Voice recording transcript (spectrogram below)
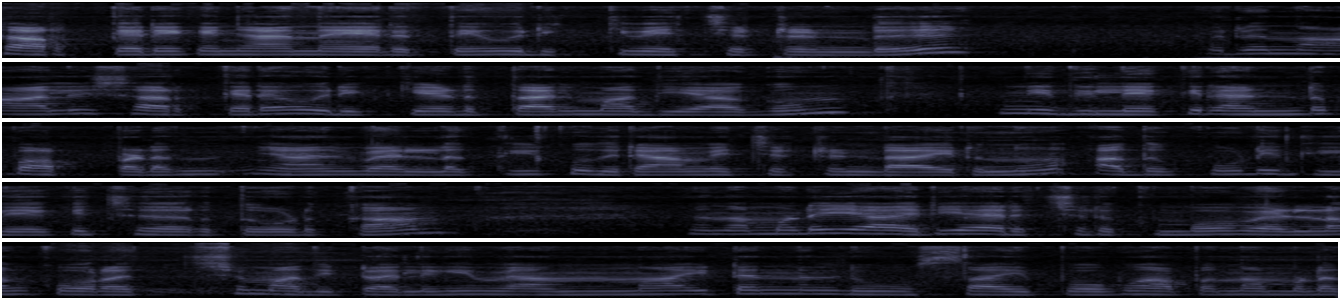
ശർക്കരയൊക്കെ ഞാൻ നേരത്തെ ഉരുക്കി വെച്ചിട്ടുണ്ട്. ഒരു നാല് ശർക്കര ഉരുക്കിയെടുത്താൽ മതിയാകും. ഇനി ഇതിലേക്ക് രണ്ട് പപ്പടം ഞാൻ വെള്ളത്തിൽ കുതിരാൻ വെച്ചിട്ടുണ്ടായിരുന്നു. അതുകൂടി ഇതിലേക്ക് ചേർത്ത് കൊടുക്കാം. നമ്മുടെ ഈ അരി അരച്ചെടുക്കുമ്പോൾ വെള്ളം കുറച്ച് മതിട്ടോ അല്ലെങ്കിൽ നന്നായിട്ട് തന്നെ ലൂസായി പോകും. അപ്പം നമ്മുടെ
